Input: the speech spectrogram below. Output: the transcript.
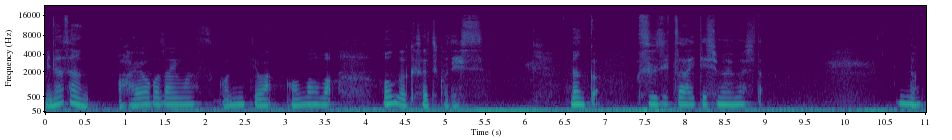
皆さんおはようございます。こんにちは。こんばんは。音楽幸子です。なんか数日空いてしまいました。なん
